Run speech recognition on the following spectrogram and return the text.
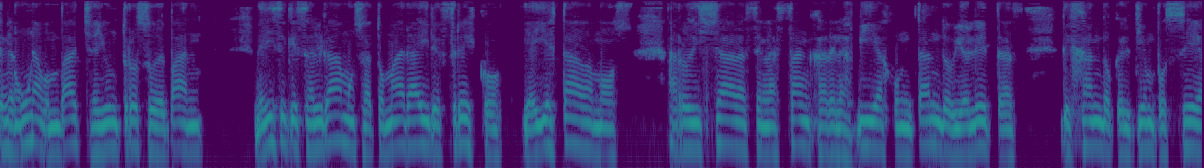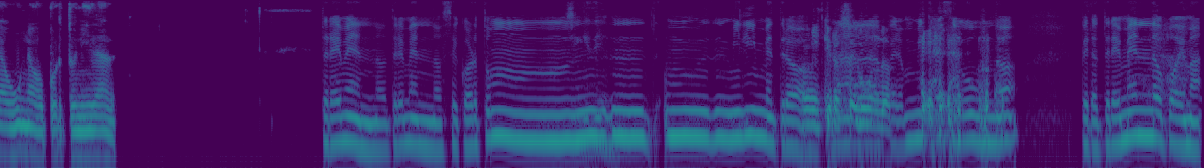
tener una bombacha y un trozo de pan. Me dice que salgamos a tomar aire fresco y ahí estábamos, arrodilladas en la zanja de las vías juntando violetas, dejando que el tiempo sea una oportunidad. Tremendo, tremendo. Se cortó un, un, milímetro. Un microsegundo. nada, pero un microsegundo. pero tremendo poema.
